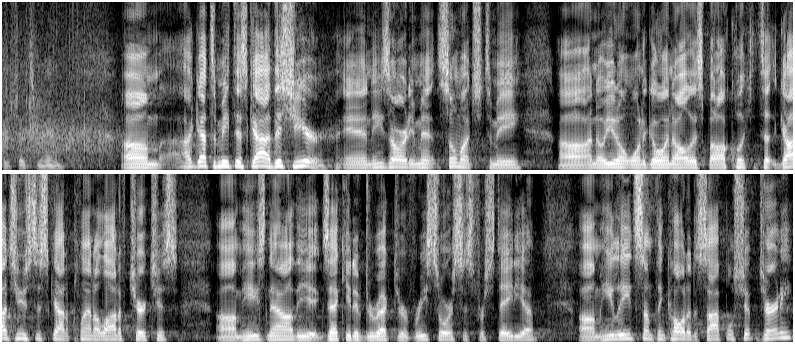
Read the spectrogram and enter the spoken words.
Hey, Man. Um, I got to meet this guy this year, and he's already meant so much to me. Uh, I know you don't want to go into all this, but I'll quickly tell God's used this guy to plant a lot of churches. Um, he's now the executive director of resources for Stadia. Um, he leads something called a discipleship journey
